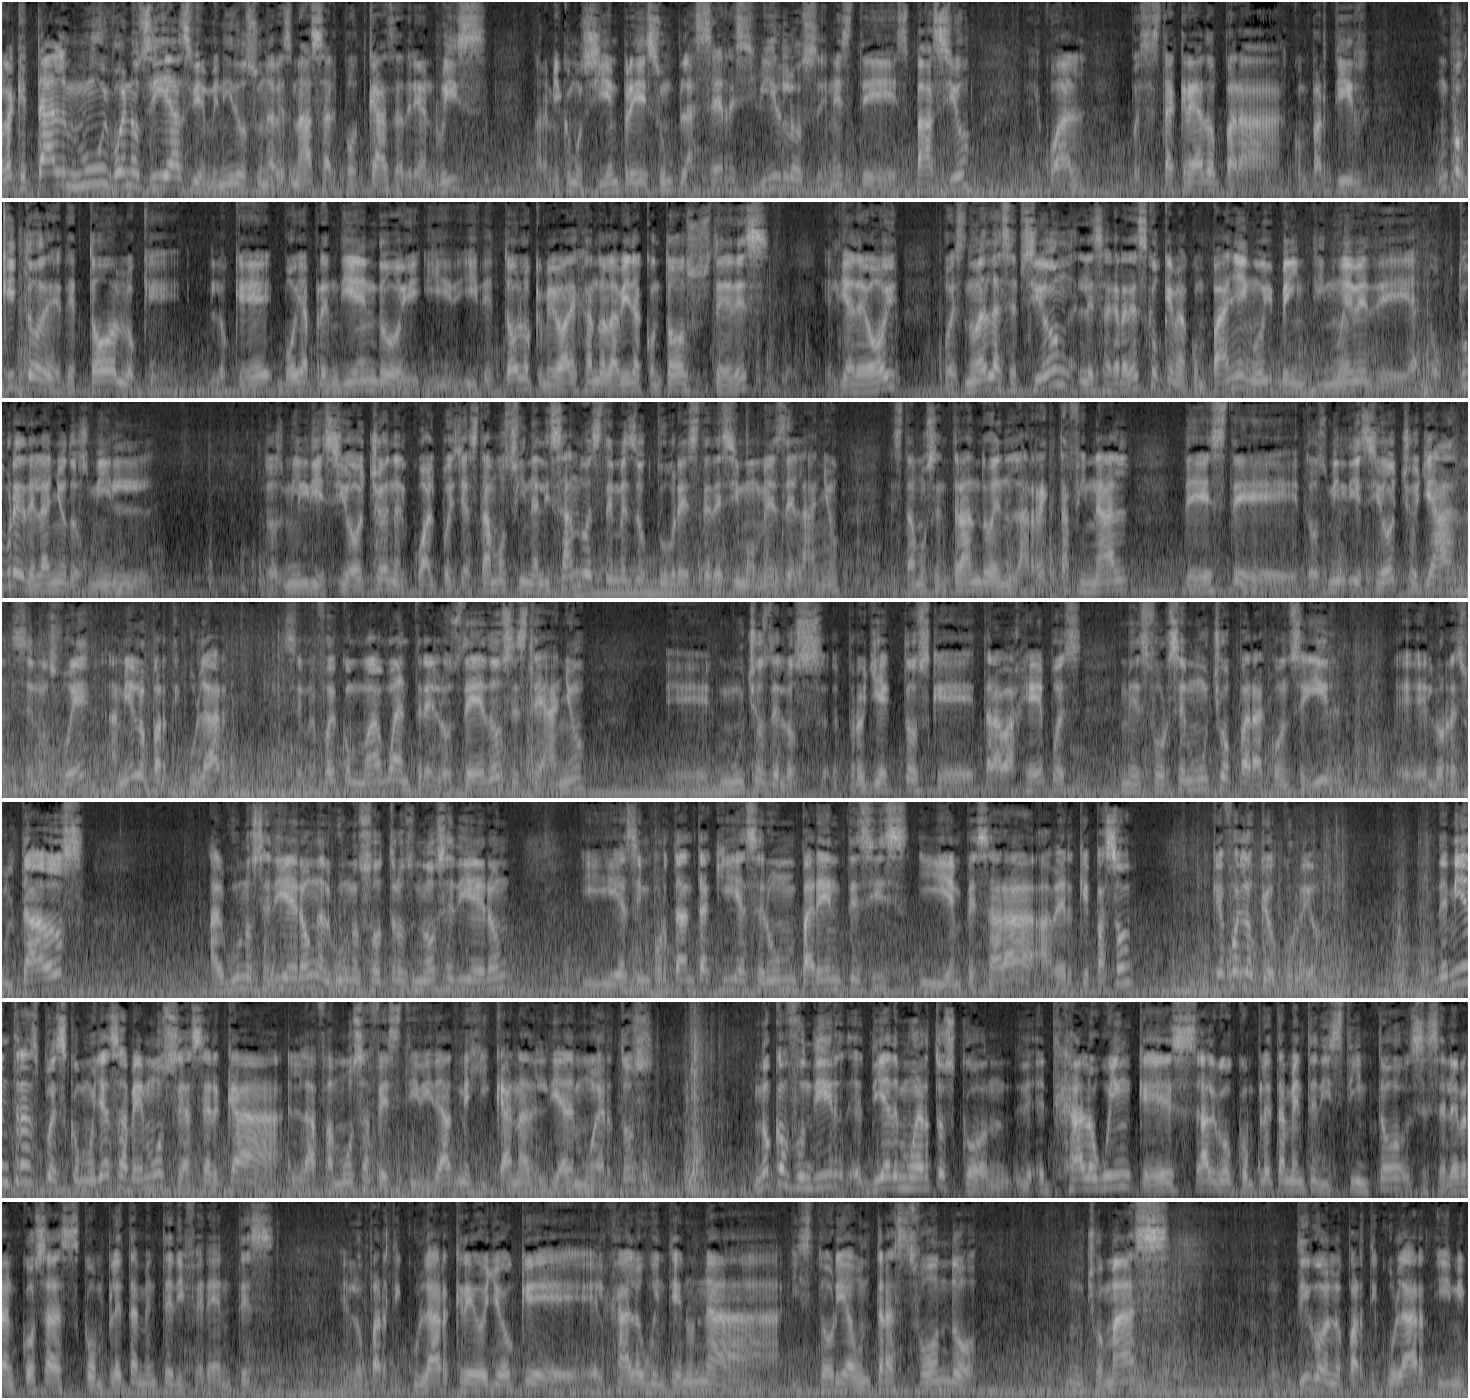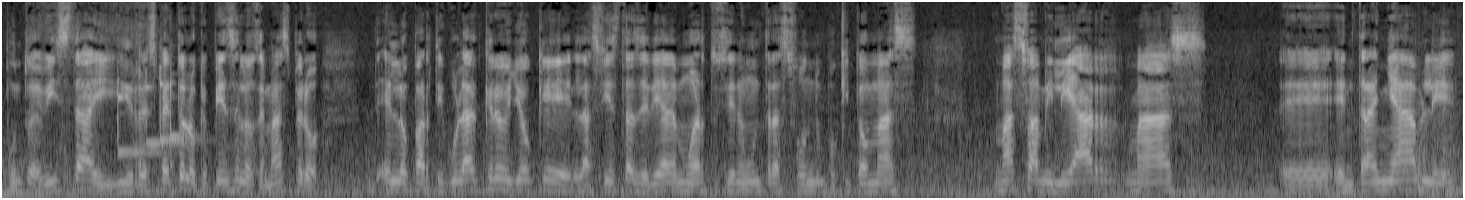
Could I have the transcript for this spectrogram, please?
Hola, ¿qué tal? Muy buenos días. Bienvenidos una vez más al podcast de Adrián Ruiz. Para mí, como siempre, es un placer recibirlos en este espacio, el cual pues está creado para compartir un poquito de, todo lo que, lo que voy aprendiendo y, y, de todo lo que me va dejando la vida con todos ustedes. El día de hoy, pues no es la excepción. Les agradezco que me acompañen hoy 29 de octubre del año 2000, 2018, en el cual pues ya estamos finalizando este mes de octubre, este décimo mes del año. Estamos entrando en la recta final de este 2018, ya se nos fue. A mí en lo particular, se me fue como agua entre los dedos este año. Eh, muchos de los proyectos que trabajé, pues me esforcé mucho para conseguir eh, los resultados. Algunos se dieron, algunos otros no se dieron. Y es importante aquí hacer un paréntesis y empezar a, a ver qué pasó. ¿Qué fue lo que ocurrió? De mientras, pues como ya sabemos, se acerca la famosa festividad mexicana del Día de Muertos. No confundir Día de Muertos con Halloween, que es algo completamente distinto, se celebran cosas completamente diferentes. En lo particular creo yo que el Halloween tiene una historia, un trasfondo mucho más, digo en lo particular y mi punto de vista y, y, respeto lo que piensen los demás, pero en lo particular creo yo que las fiestas de Día de Muertos tienen un trasfondo un poquito más, más familiar, más eh, entrañable.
